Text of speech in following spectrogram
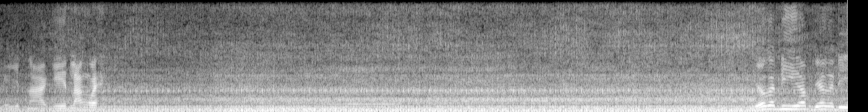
เกยหนาเกยหลังไปเดี๋ยวก็ดีครับเดี๋ยวก็ดี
